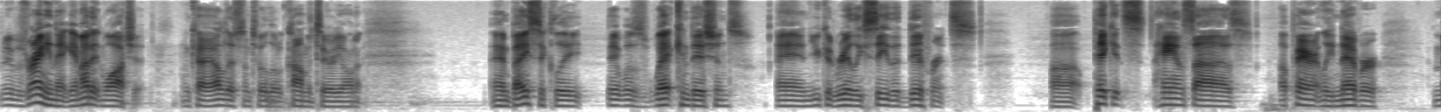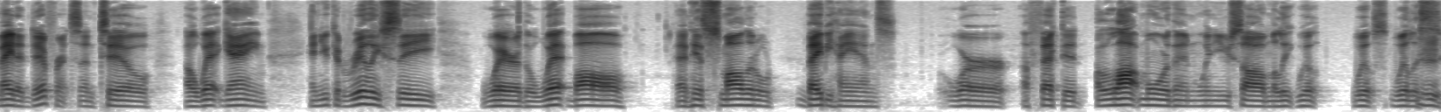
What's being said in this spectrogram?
it was raining that game. I didn't watch it. Okay, I listened to a little commentary on it. And basically, it was wet conditions and you could really see the difference. Uh, Pickett's hand size apparently never made a difference until a wet game and you could really see where the wet ball and his small little baby hands were affected a lot more than when you saw Malik Wil- Willis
